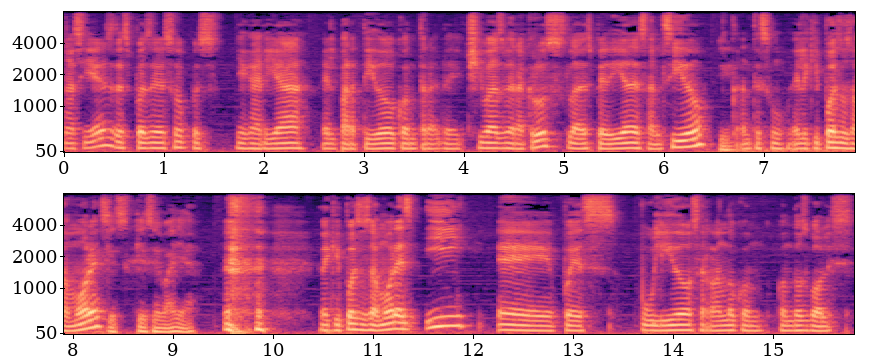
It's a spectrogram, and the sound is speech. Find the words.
Así es, después de eso pues llegaría el partido contra de Chivas Veracruz, la despedida de Salcido ante su, el equipo de sus amores. Que, que se vaya. el equipo de sus amores y eh, pues Pulido cerrando con, con dos goles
